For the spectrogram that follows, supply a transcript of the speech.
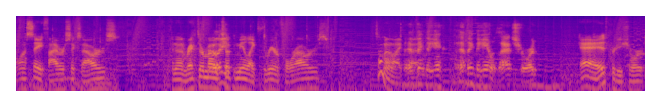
I want to say five or six hours. And then Richter mode Really? took me like three or four hours. Something like I didn't think that. the game. I didn't think the game was that short. Yeah, it is pretty short.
